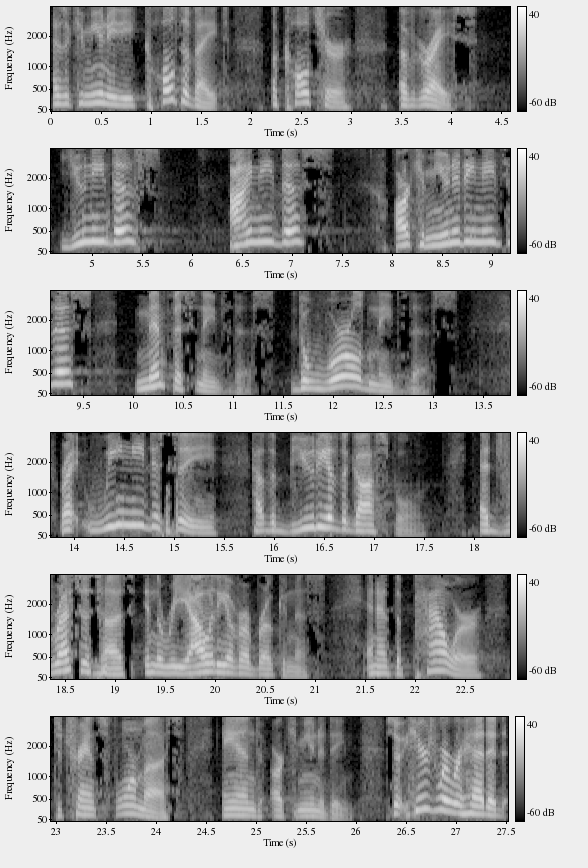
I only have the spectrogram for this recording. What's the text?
as a community cultivate a culture of grace. You need this. I need this. Our community needs this. Memphis needs this. The world needs this. Right? We need to see how the beauty of the gospel addresses us in the reality of our brokenness and has the power to transform us and our community. So here's where we're headed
